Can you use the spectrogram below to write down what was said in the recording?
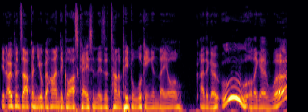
it opens up, and you're behind the glass case, and there's a ton of people looking, and they all either go ooh or they go what.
